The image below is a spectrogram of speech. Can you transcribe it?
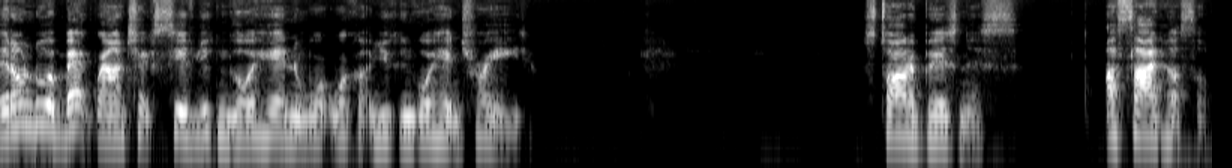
They don't do a background check to see if you can go ahead and work, work you can go ahead and trade. Start a business, a side hustle.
